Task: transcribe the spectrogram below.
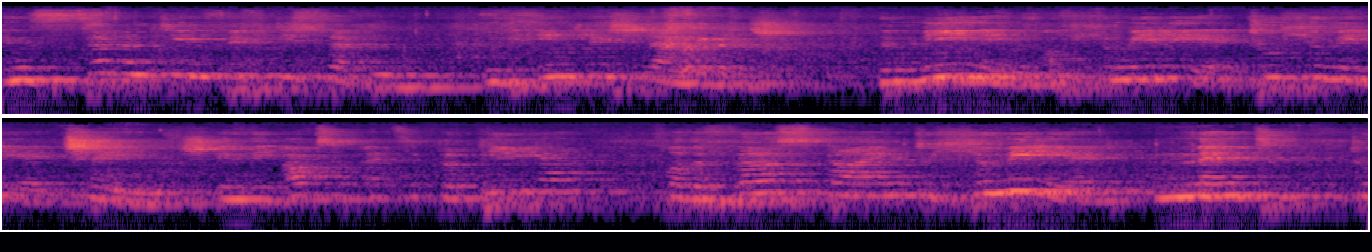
In 1757, in the English language, the meaning of humiliate, to humiliate changed. In the Oxford Encyclopedia, for the first time, to humiliate meant to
